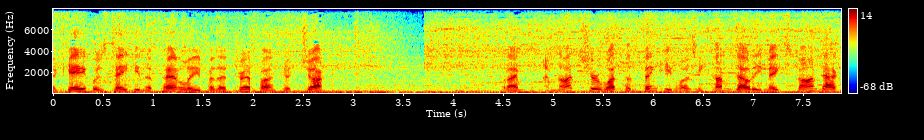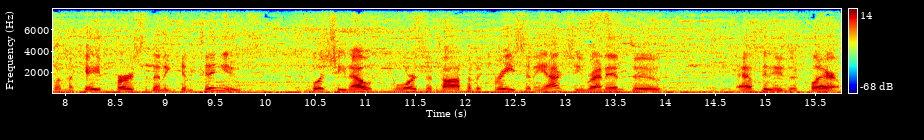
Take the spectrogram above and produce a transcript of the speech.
McCabe was taking the penalty for the trip on Tkachuk. But I'm, I'm not sure what the thinking was. He comes out, he makes contact with McCabe first, and then he continues pushing out towards the top of the crease, and he actually ran into Anthony Duclair.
